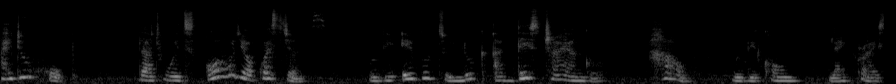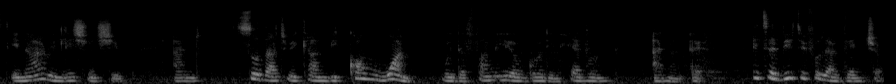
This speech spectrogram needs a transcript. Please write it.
I do hope that with all your questions, we'll be able to look at this triangle, how we become like Christ in our relationship, and so that we can become one with the family of God in heaven and on earth. It's a beautiful adventure.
